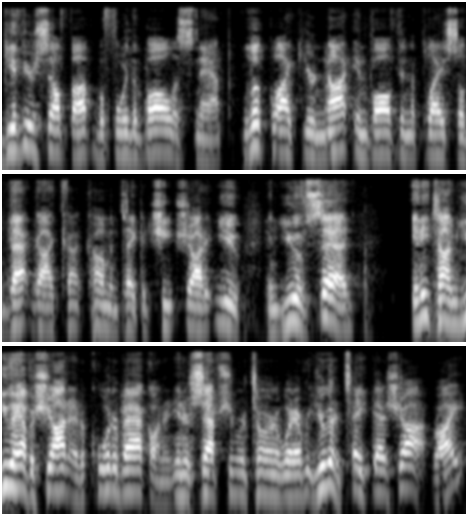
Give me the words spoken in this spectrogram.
Give yourself up before the ball is snapped. Look like you're not involved in the play so that guy can't come and take a cheap shot at you. And you have said, anytime you have a shot at a quarterback on an interception return or whatever, you're going to take that shot, right?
